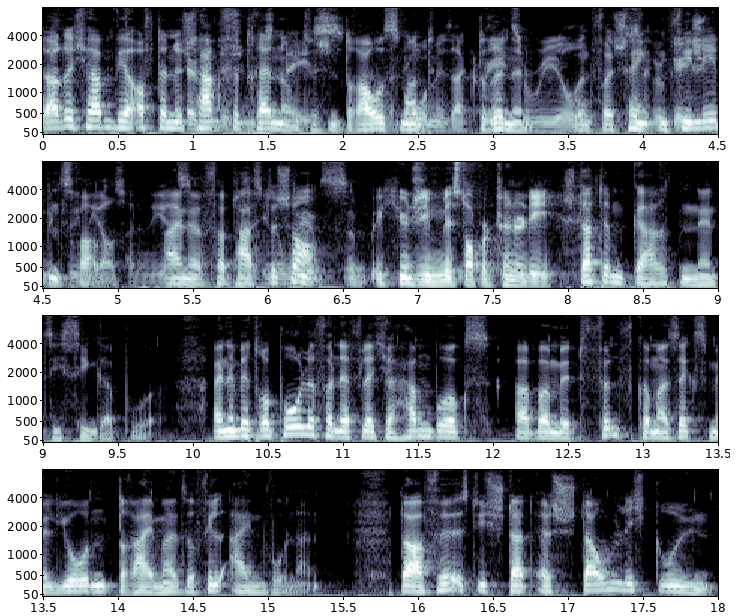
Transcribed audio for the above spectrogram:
Dadurch haben wir oft eine scharfe Trennung zwischen draußen und drinnen und verschenken viel Lebensraum. Eine verpasste Chance. Stadt im Garten nennt sich Singapur. Eine Metropole von der Fläche Hamburgs, aber mit 5,6 Millionen dreimal so viel Einwohnern. Dafür ist die Stadt erstaunlich grün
